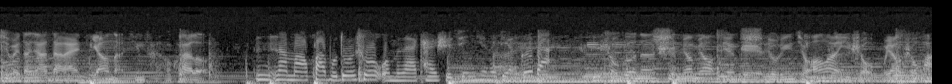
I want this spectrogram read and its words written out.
续为大家带来一样的精彩和快乐。嗯，那么话不多说，我们来开始今天的点歌吧。第一首歌呢是喵喵点给六零九 online 一首《不要说话》。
